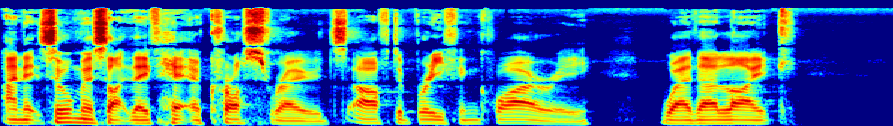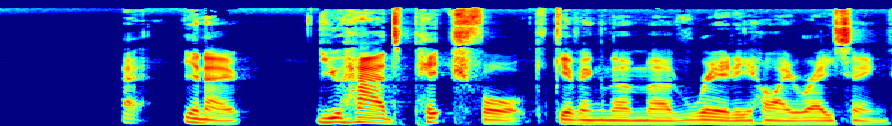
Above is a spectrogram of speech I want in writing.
And it's almost like they've hit a crossroads after brief inquiry where they're like uh, you know you had pitchfork giving them a really high rating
